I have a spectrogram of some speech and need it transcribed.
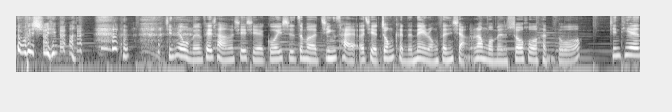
不需要。今天我们非常谢谢郭医师这么精彩而且中肯的内容分享，让我们收获很多。今天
